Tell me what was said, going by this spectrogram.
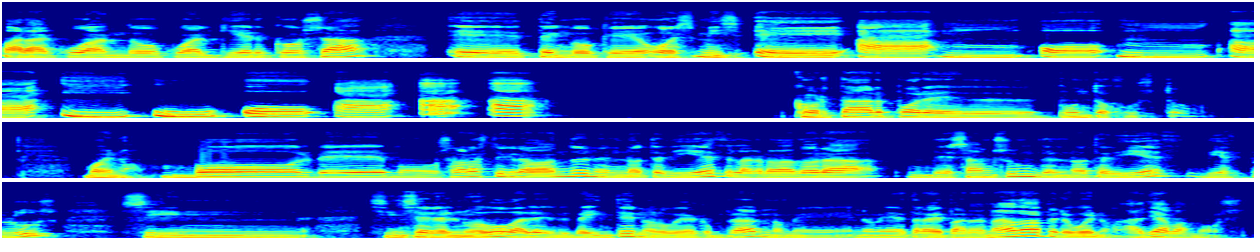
para cuando cualquier cosa eh, tengo que, o es mis E, A, M, O, M, A, I, U, O, A, A, A, cortar por el punto justo. Bueno, volvemos. Ahora estoy grabando en el Note 10, la grabadora de Samsung del Note 10, 10 Plus, sin, sin ser el nuevo, ¿vale? El 20 no lo voy a comprar, no me, no me atrae para nada, pero bueno, allá vamos.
